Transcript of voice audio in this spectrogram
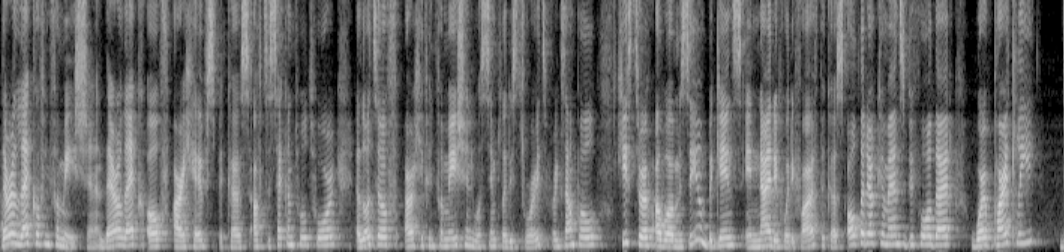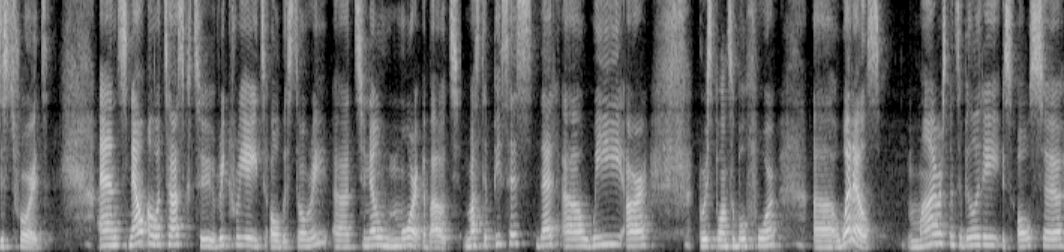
There are lack of information. There are lack of archives because after second world war a lot of archive information was simply destroyed. For example history of our museum begins in 1945 because all the documents before that were partly destroyed and now our task to recreate all the story, uh, to know more about masterpieces that uh, we are responsible for. Uh, what else? My responsibility is also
